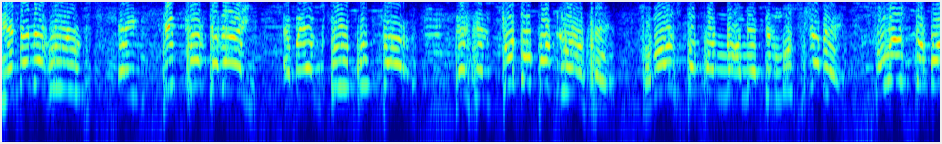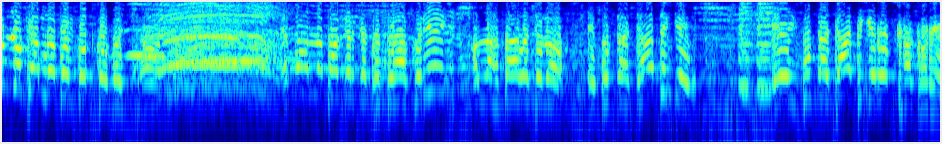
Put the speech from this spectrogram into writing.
নেতানাহু এই শিক্ষার জানাই এবং এই দুই কুত্তার দেশের যত পণ্য আছে সমস্ত পণ্য আমি একজন মুসলিমে সমস্ত পণ্যকে আমরা বয়কট করব ইনশাআল্লাহ। এবং আল্লাহ পাকের কাছে দোয়া করি আল্লাহ তাআলা যেন এই গোটা জাতিকে এই গোটা জাতিকে রক্ষা করে।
